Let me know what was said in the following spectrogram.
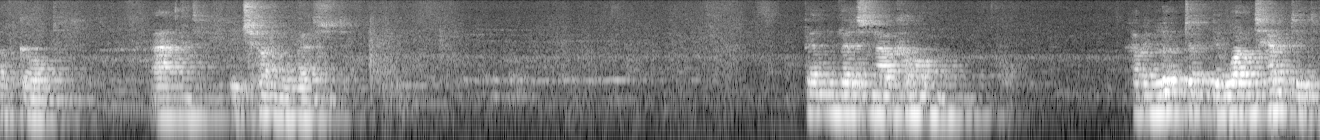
of God and eternal rest. Then let us now come on having looked at the one tempted,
